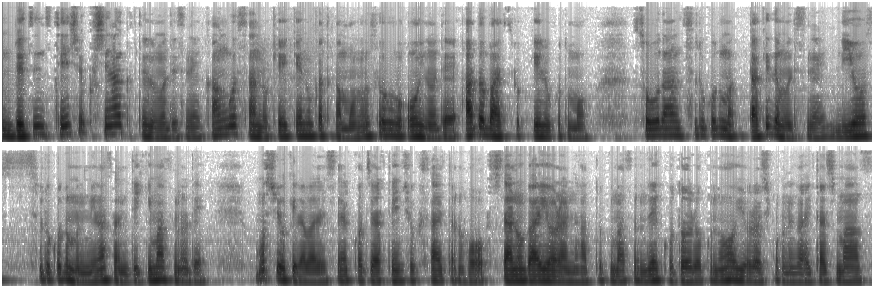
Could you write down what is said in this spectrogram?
別に転職しなくてもですね、看護師さんの経験の方がものすごく多いので、アドバイスを受けることも、相談することもだけでもですね、利用することも皆さんできますので、もしよければですね、こちら転職サイトの方、下の概要欄に貼っておきますので、ご登録の方よろしくお願いいたします。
